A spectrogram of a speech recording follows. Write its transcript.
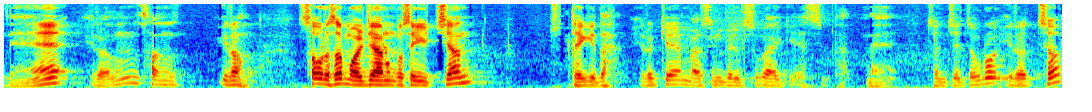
네, 이런 산, 이런 서울에서 멀지 않은 곳에 위치한 주택이다. 이렇게 말씀드릴 수가 있겠습니다. 네, 전체적으로 이렇죠?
